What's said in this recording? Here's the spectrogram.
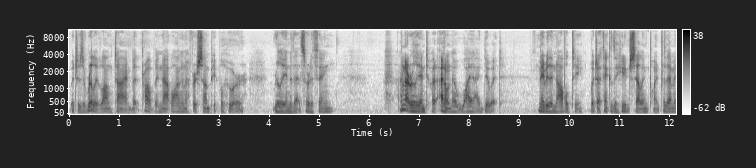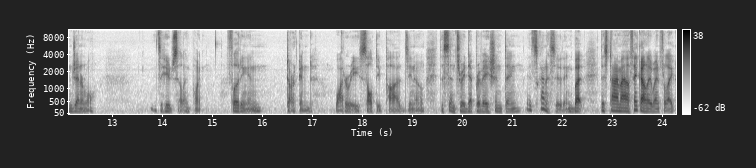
which is a really long time, but probably not long enough for some people who are really into that sort of thing. I'm not really into it. I don't know why I do it. Maybe the novelty, which I think is a huge selling point for them in general. It's a huge selling point. Floating in darkened watery, salty pods, you know, the sensory deprivation thing. It's kind of soothing. But this time I think I only went for like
